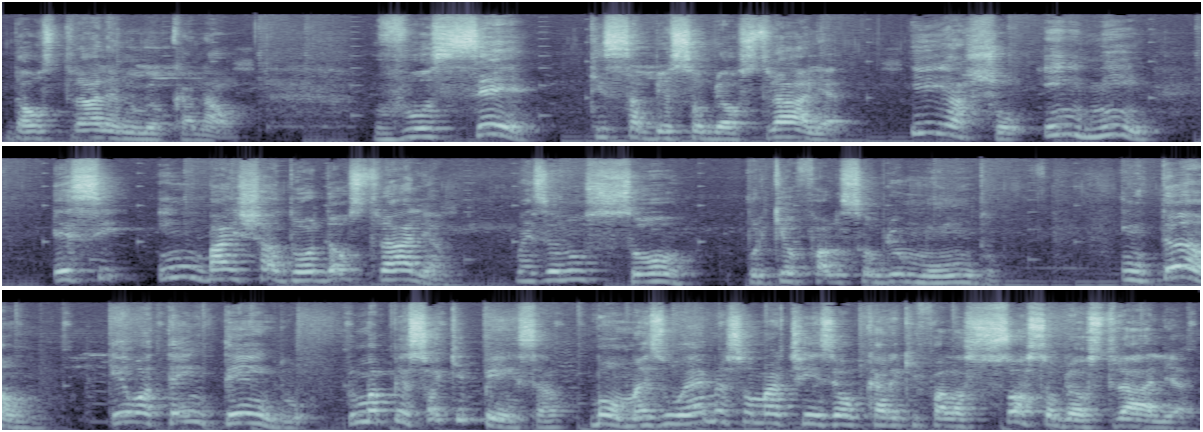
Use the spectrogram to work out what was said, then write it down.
da Austrália no meu canal. Você quis saber sobre a Austrália e achou em mim esse embaixador da Austrália. Mas eu não sou porque eu falo sobre o mundo. Então, eu até entendo uma pessoa que pensa, bom, mas o Emerson Martins é o cara que fala só sobre a Austrália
